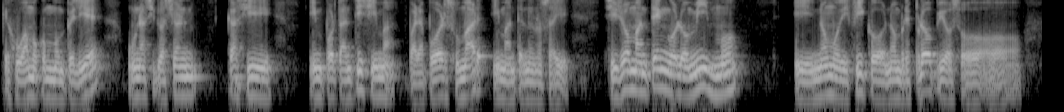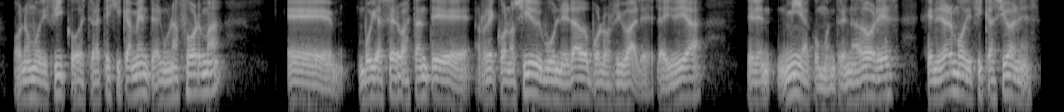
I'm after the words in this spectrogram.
que jugamos con Montpellier, una situación casi importantísima para poder sumar y mantenernos ahí. Si yo mantengo lo mismo y no modifico nombres propios o, o no modifico estratégicamente de alguna forma, eh, voy a ser bastante reconocido y vulnerado por los rivales. La idea de mía como entrenador es generar modificaciones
